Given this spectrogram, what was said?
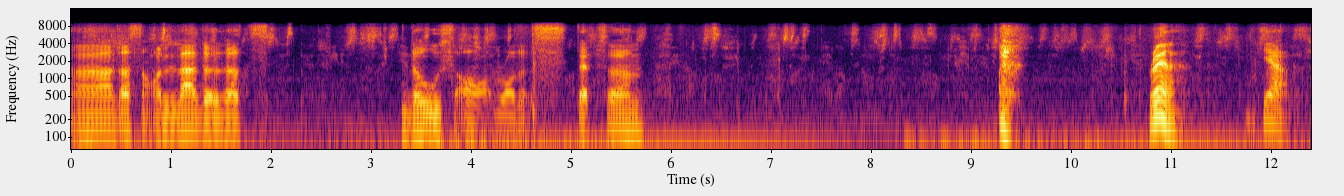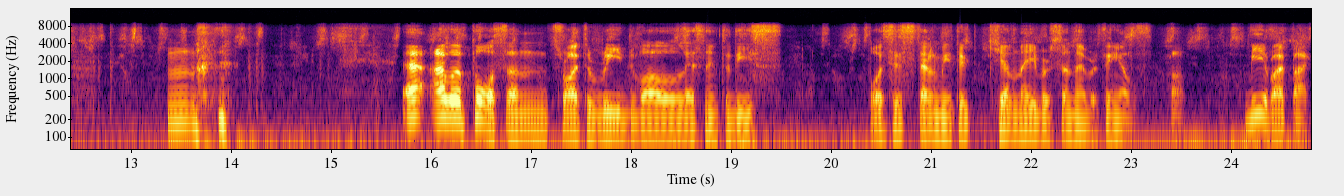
Uh, that's not a ladder. That's those are rather steps. Um. Rena. Yeah. Mm. uh, I will pause and try to read while listening to these voices telling me to kill neighbors and everything else. So, be right back.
